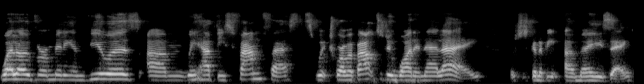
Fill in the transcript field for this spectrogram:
well over a million viewers. Um, we have these fan fests, which we're about to do one in LA, which is going to be amazing.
